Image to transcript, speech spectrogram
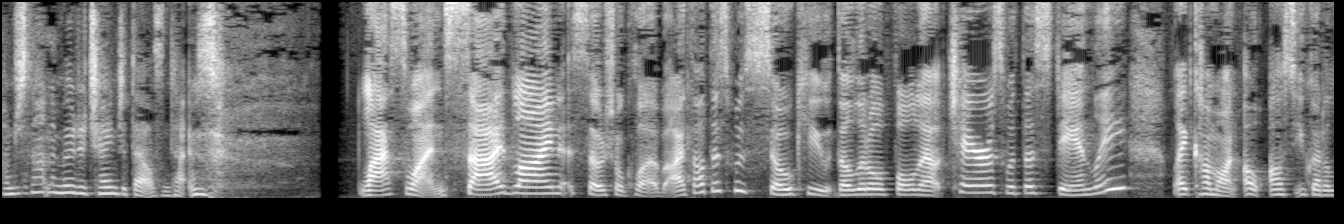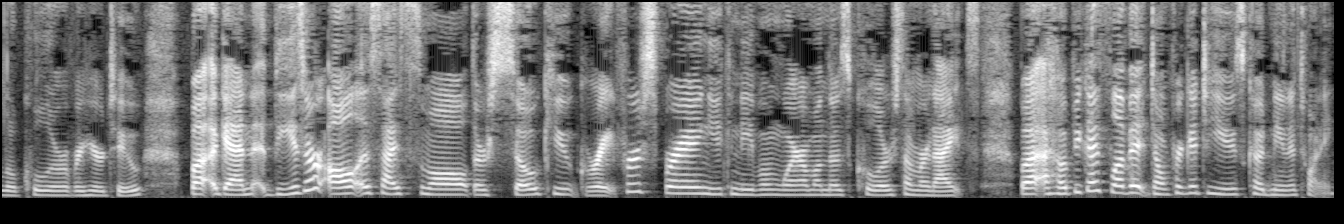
I'm just not in the mood to change a thousand times. Last one, Sideline Social Club. I thought this was so cute. The little fold out chairs with the Stanley. Like, come on. Oh, also, you got a little cooler over here too. But again, these are all a size small. They're so cute. Great for spring. You can even wear them on those cooler summer nights. But I hope you guys love it. Don't forget to use code NINA20.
